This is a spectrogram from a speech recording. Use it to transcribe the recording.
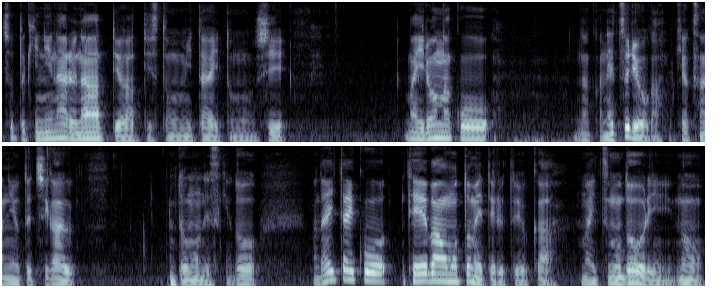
ちょっと気になるなっていうアーティストも見たいと思うし、まあ、いろんなこうなんか熱量がお客さんによって違うと思うんですけど、まあ、大体こう定番を求めてるというか、まあ、いつも通りの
